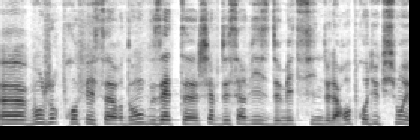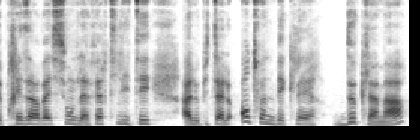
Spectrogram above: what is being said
Euh, bonjour professeur, donc vous êtes euh, chef de service de médecine de la reproduction et préservation de la fertilité à l'hôpital Antoine Béclair de Clamart.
